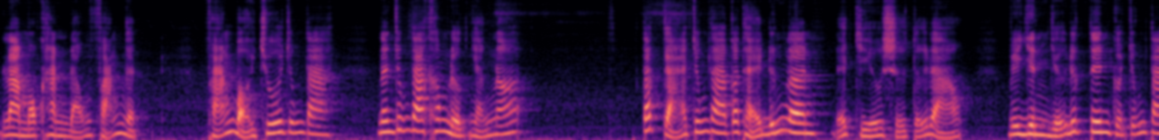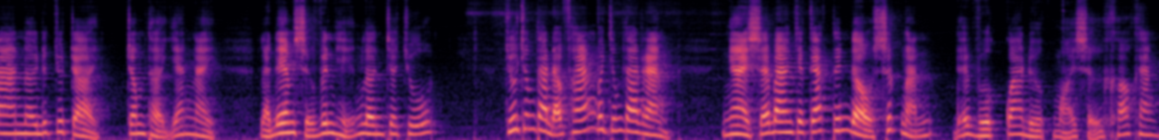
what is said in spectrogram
là một hành động phản nghịch, phản bội Chúa chúng ta, nên chúng ta không được nhận nó. Tất cả chúng ta có thể đứng lên để chịu sự tử đạo, vì gìn giữ đức tin của chúng ta nơi Đức Chúa Trời trong thời gian này là đem sự vinh hiển lên cho Chúa. Chúa chúng ta đã phán với chúng ta rằng Ngài sẽ ban cho các tín đồ sức mạnh để vượt qua được mọi sự khó khăn.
